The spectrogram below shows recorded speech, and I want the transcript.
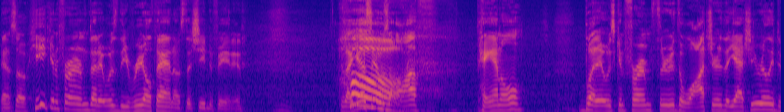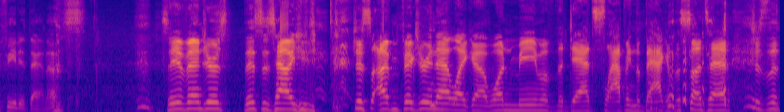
Yeah, so he confirmed that it was the real Thanos that she defeated. Because I guess it was Oh. off panel, but it was confirmed through the Watcher that, yeah, she really defeated Thanos. See, Avengers, this is how you just. I'm picturing that like uh, one meme of the dad slapping the back of the son's head. Just the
